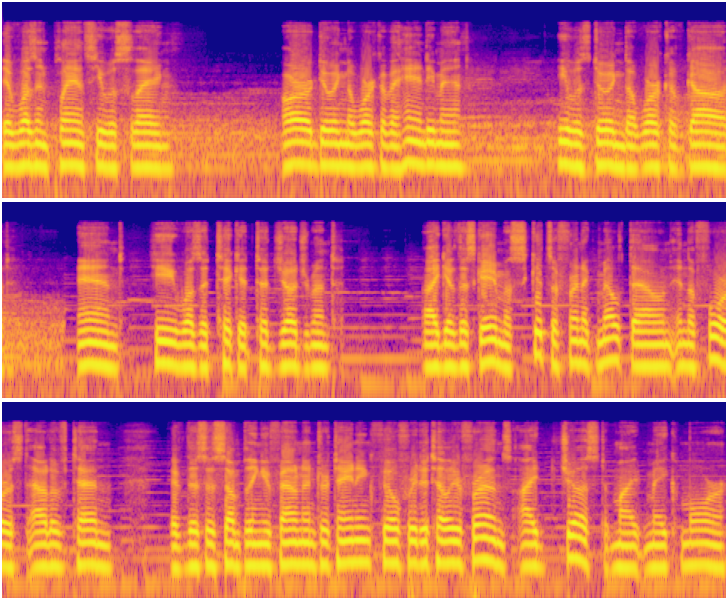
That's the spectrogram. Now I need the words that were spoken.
it wasn't plants he was slaying, or doing the work of a handyman. He was doing the work of God, and he was a ticket to judgment. I give this game a schizophrenic meltdown in the forest out of 10. If this is something you found entertaining, feel free to tell your friends. I just might make more.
